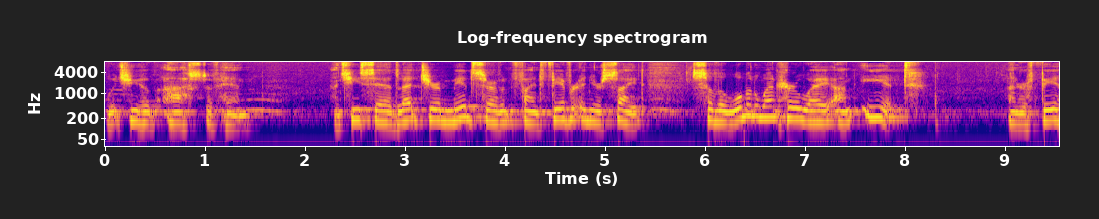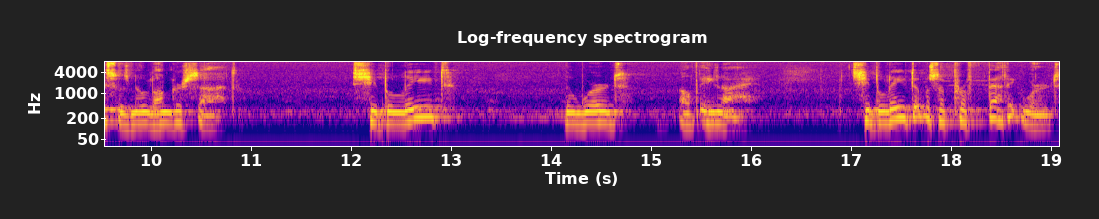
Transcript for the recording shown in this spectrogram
which you have asked of him. And she said, Let your maidservant find favor in your sight. So the woman went her way and ate, and her face was no longer sad. She believed the word of Eli. She believed it was a prophetic word.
